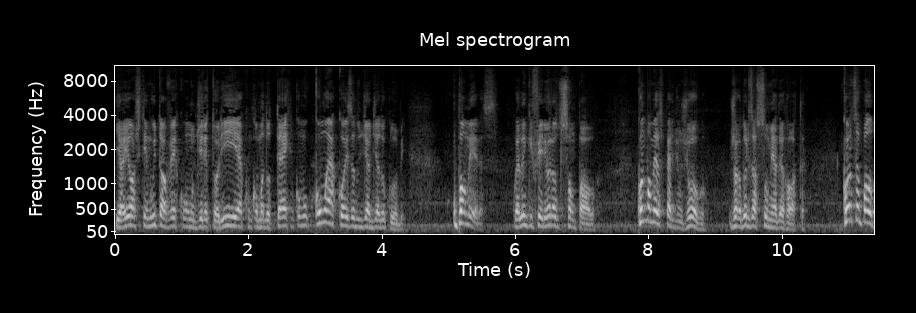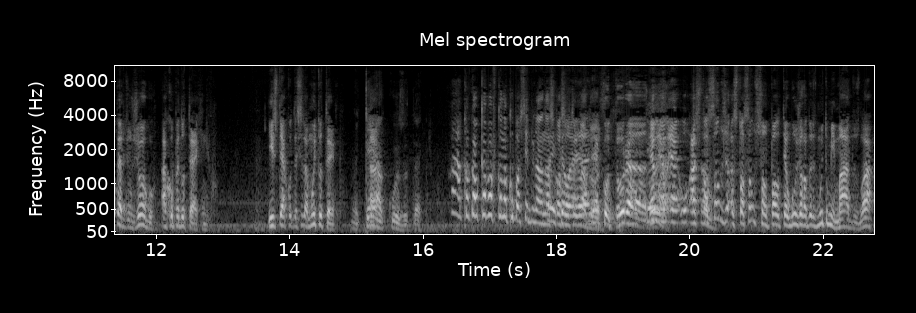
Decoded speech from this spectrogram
E aí eu acho que tem muito a ver com diretoria, com comando técnico, como, como é a coisa do dia a dia do clube. O Palmeiras, o elenco inferior ao do São Paulo. Quando o Palmeiras perde um jogo, os jogadores assumem a derrota. Quando o São Paulo perde um jogo, a culpa é do técnico. Isso tem acontecido há muito tempo. Quem tá? acusa o técnico? Ah, acaba ficando a culpa sempre na- nas Então, costas do é- treinador. É cultura. É- é- é- a, situação do, a situação do São Paulo tem alguns jogadores muito mimados lá.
